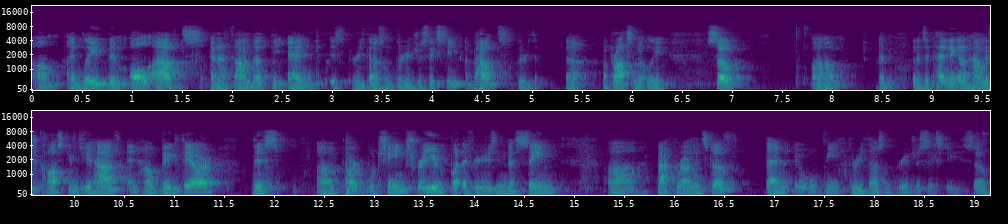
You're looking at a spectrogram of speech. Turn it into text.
um, I laid them all out, and I found that the end is 3,360, about, three, uh, approximately. So, um, depending on how much costumes you have and how big they are, this uh, part will change for you, but if you're using the same uh, background and stuff, then it will be 3,360. So,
